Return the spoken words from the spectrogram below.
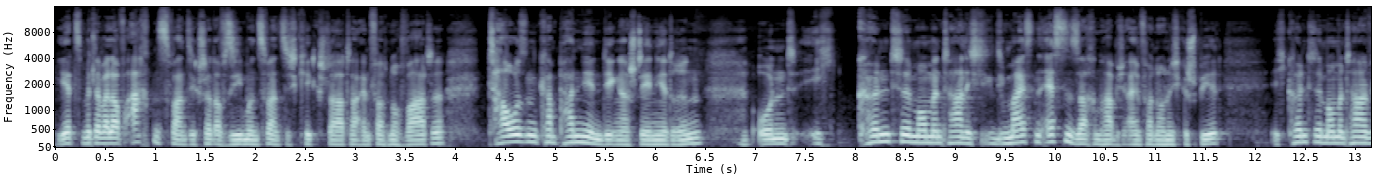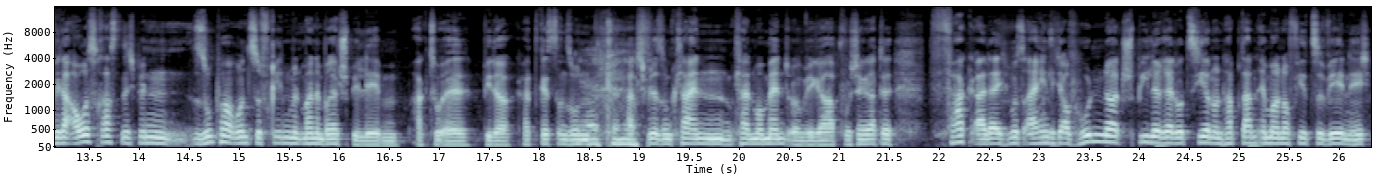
Jetzt mittlerweile auf 28 statt auf 27 Kickstarter einfach noch warte. 1000 Kampagnendinger stehen hier drin. Und ich könnte momentan, ich, die meisten Essensachen habe ich einfach noch nicht gespielt. Ich könnte momentan wieder ausrasten. Ich bin super unzufrieden mit meinem Brettspielleben aktuell wieder. Hat gestern so ein, Ja, ich wieder so einen kleinen, kleinen Moment irgendwie gehabt, wo ich dann dachte, fuck, Alter, ich muss eigentlich auf 100 Spiele reduzieren und habe dann immer noch viel zu wenig.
